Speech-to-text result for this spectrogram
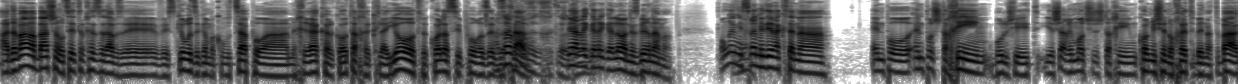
הדבר הבא שאני רוצה להתייחס אליו, זה, והזכירו את זה גם בקבוצה פה, המחירי הקרקעות החקלאיות וכל הסיפור הזה בכלל. שנייה, רגע, רגע, לא, אני אסביר למה. אומרים, ישראל מדינה קטנה, אין פה, אין פה שטחים, בולשיט, יש ערימות של שטחים, כל מי שנוחת בנתב"ג,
